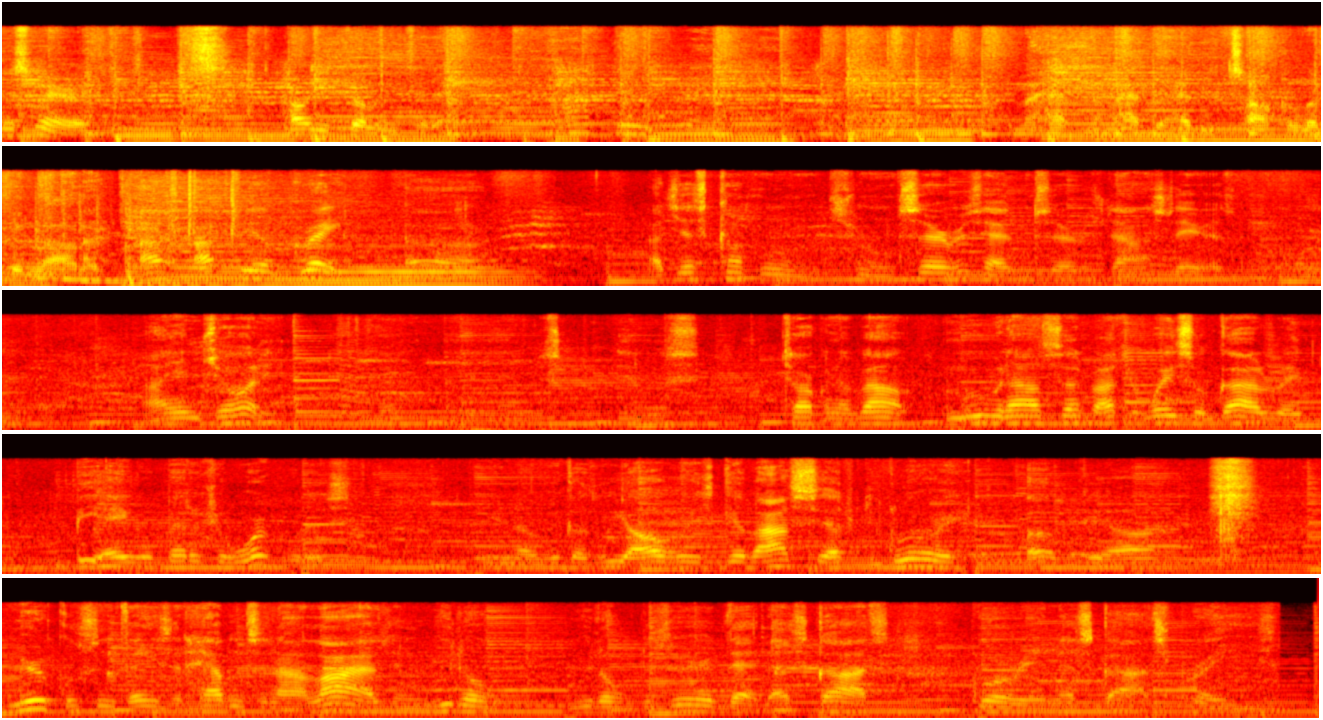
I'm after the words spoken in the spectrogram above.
Miss Mary, how are you feeling today? I feel great. I'm I'm have to have you talk a little bit louder. I, I feel great. Uh, I just come from, from service, having service downstairs. I enjoyed it. It was, it was talking about moving ourselves out the way so God would be able better to work with us. You know, because we always give ourselves the glory of the uh, miracles and things that happens in our lives, and we don't we don't deserve that. That's God's glory and that's God's praise.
